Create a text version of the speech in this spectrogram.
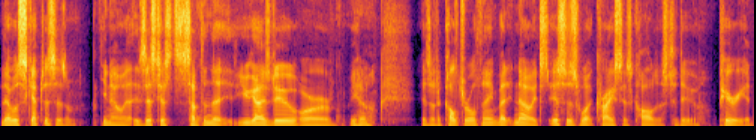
there was skepticism. You know, is this just something that you guys do, or you know, is it a cultural thing? But no, it's this is what Christ has called us to do. Period,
